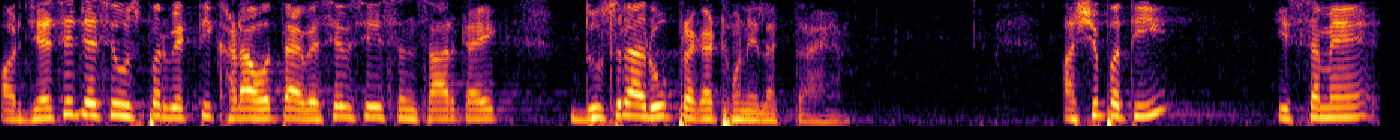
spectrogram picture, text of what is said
और जैसे जैसे उस पर व्यक्ति खड़ा होता है वैसे वैसे इस संसार का एक दूसरा रूप प्रकट होने लगता है। अशुपति, इस समय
